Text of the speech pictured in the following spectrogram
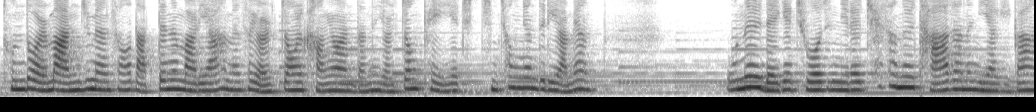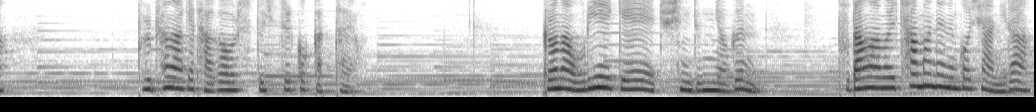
돈도 얼마 안 주면서 나 때는 말이야 하면서 열정을 강요한다는 열정페이에 지친 청년들이라면 오늘 내게 주어진 일에 최선을 다하자는 이야기가 불편하게 다가올 수도 있을 것 같아요. 그러나 우리에게 주신 능력은 부당함을 참아내는 것이 아니라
